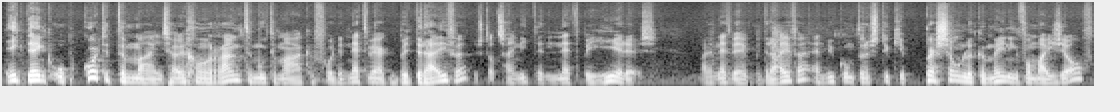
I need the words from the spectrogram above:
Ik denk op korte termijn zou je gewoon ruimte moeten maken voor de netwerkbedrijven. Dus dat zijn niet de netbeheerders, maar de netwerkbedrijven. En nu komt er een stukje persoonlijke mening van mijzelf.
